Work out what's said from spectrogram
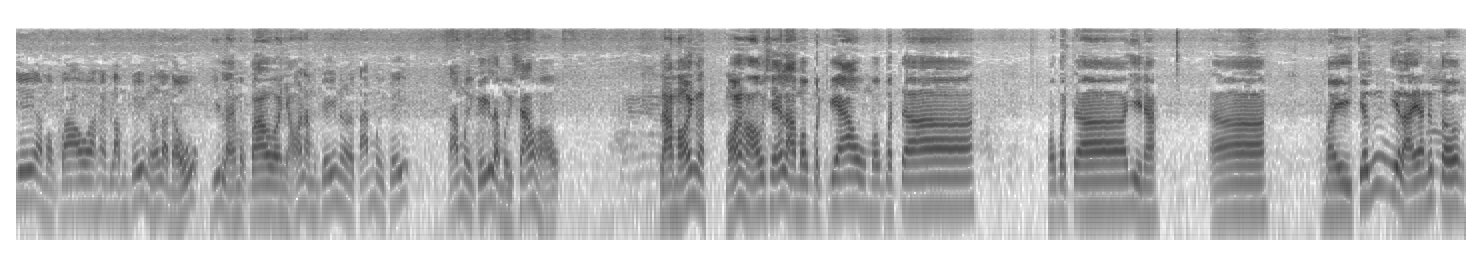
với à, một bao à, 25 kg nữa là đủ. Với lại một bao à, nhỏ 5 kg nữa là 80 kg 80 kg là 16 hộ. Là mỗi người mỗi hộ sẽ là một bịch rau một bịch uh, một bịch uh, gì nè? Uh, mì trứng với lại nước tương.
